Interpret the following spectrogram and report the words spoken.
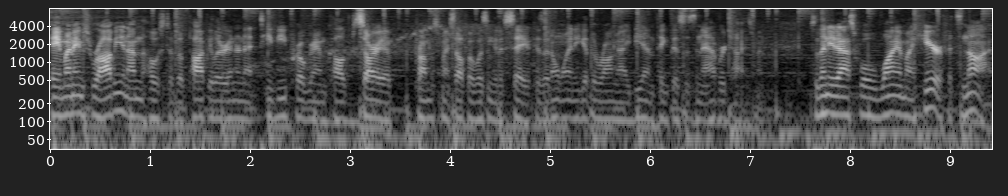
Hey, my name's Robbie, and I'm the host of a popular internet TV program called. Sorry, I promised myself I wasn't going to say it because I don't want you to get the wrong idea and think this is an advertisement. So then you'd ask, well, why am I here if it's not?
